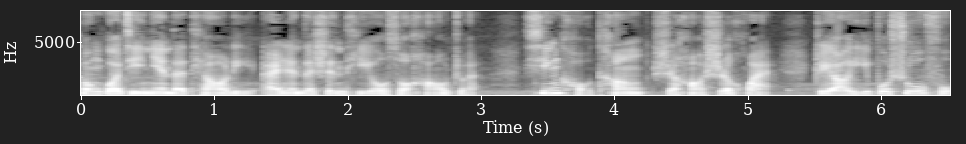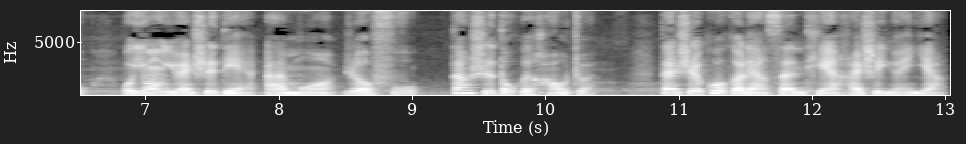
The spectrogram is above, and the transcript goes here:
通过几年的调理，爱人的身体有所好转，心口疼时好时坏，只要一不舒服，我用原始点按摩热敷，当时都会好转。但是过个两三天还是原样。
